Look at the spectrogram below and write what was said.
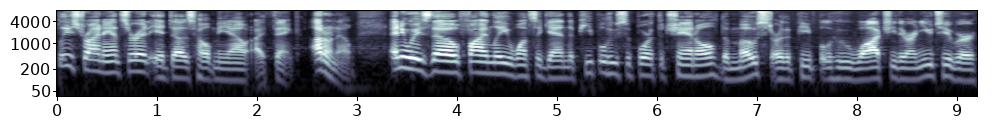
please try and answer it. It does help me out, I think. I don't know. Anyways, though, finally, once again, the people who support the channel the most are the people who watch either on YouTube or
